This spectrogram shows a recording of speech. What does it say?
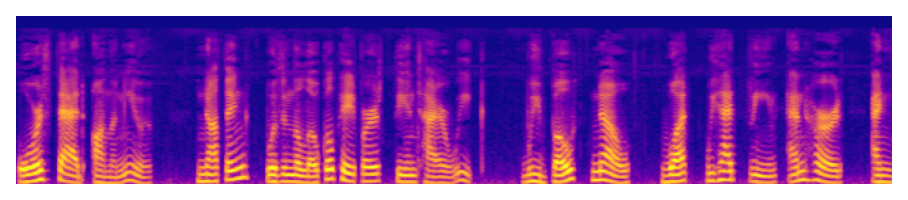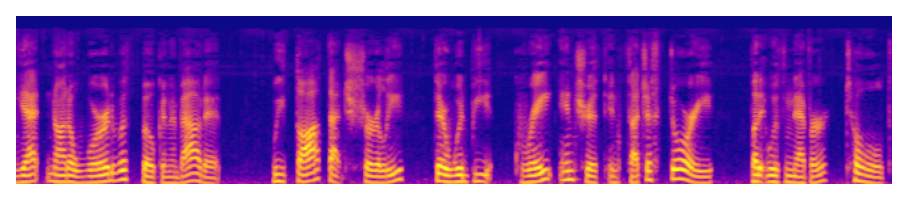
or said on the news. Nothing was in the local papers the entire week. We both know what we had seen and heard, and yet not a word was spoken about it. We thought that surely there would be great interest in such a story, but it was never told.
